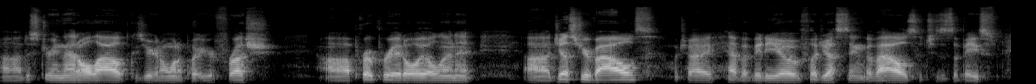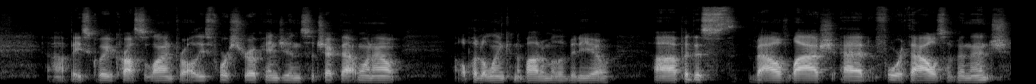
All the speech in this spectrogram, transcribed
uh, just drain that all out because you're going to want to put your fresh, uh, appropriate oil in it. Uh, adjust your valves, which I have a video of adjusting the valves, which is the base uh, basically across the line for all these four-stroke engines, so check that one out. I'll put a link in the bottom of the video. Uh, put this valve lash at 4 thousandths of an inch.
